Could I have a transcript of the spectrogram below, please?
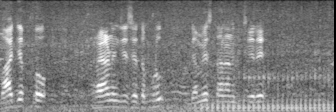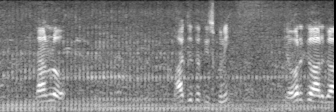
బాధ్యతతో ప్రయాణం చేసేటప్పుడు గమ్యస్థానానికి చేరే దానిలో బాధ్యత తీసుకుని ఎవరికి వారుగా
